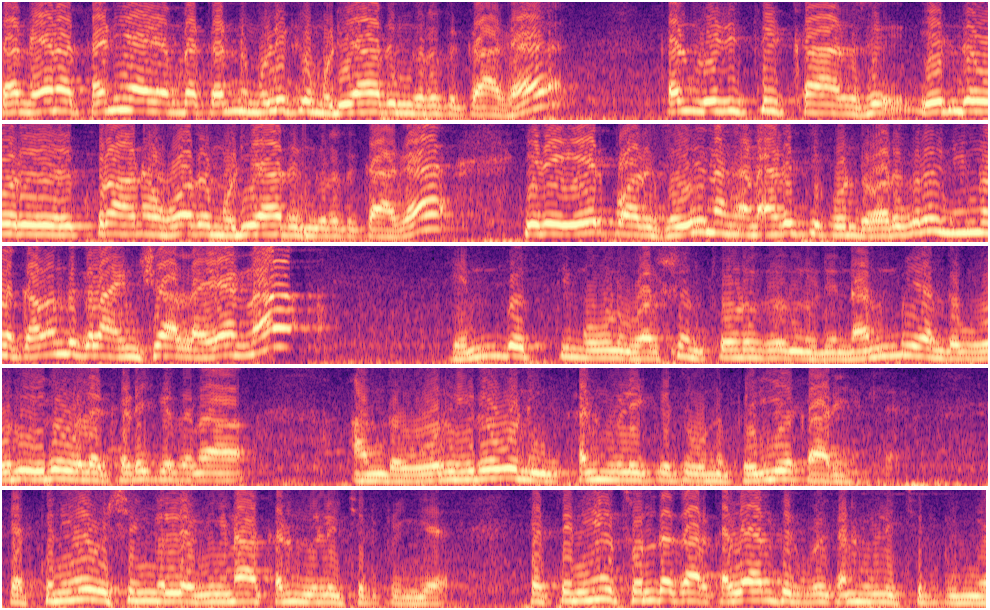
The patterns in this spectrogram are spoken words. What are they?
கண் ஏன்னா தனியாக எந்த கண் முழிக்க முடியாதுங்கிறதுக்காக கண் விழித்து எந்த ஒரு குரானை ஓத முடியாதுங்கிறதுக்காக இதை ஏற்பாடு செய்து நாங்கள் நடத்தி கொண்டு வருகிறோம். நீங்களும் கலந்துக்கலாம் இன்ஷால்லா ஏன்னா எண்பத்தி மூணு வருஷம் தொழுதனுடைய நன்மை அந்த ஒரு இரவில் கிடைக்குதுன்னா அந்த ஒரு இரவு நீங்கள் கண் விழிக்கிறது ஒன்றும் பெரிய காரியம் இல்லை. எத்தனையோ விஷயங்களில் வீணாக கண் விழிச்சிருப்பீங்க. எத்தனையோ சொந்தக்கார் கல்யாணத்துக்கு போய் கண் விழிச்சிருப்பீங்க.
